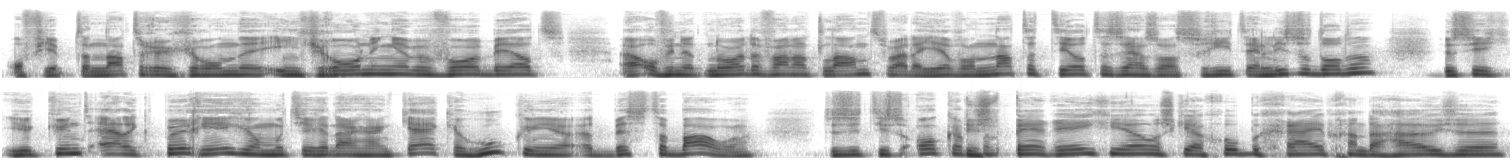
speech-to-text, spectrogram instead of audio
Of je hebt de nattere gronden in Groningen bijvoorbeeld. eh, of in het noorden van het land, waar dat heel veel natte teelten zijn, zoals riet en liesendodden. Dus je, je kunt eigenlijk per regio moet je dan gaan kijken, hoe kun je het beste bouwen. Dus het is ook... een- Dus per regio, als ik jou goed begrijp, gaan de huizen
